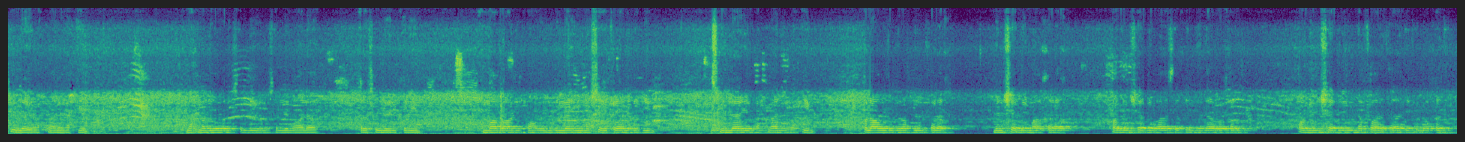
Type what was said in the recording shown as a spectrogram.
بسم الله الرحمن الرحيم. نحمده ونصلي ونسلم على رسوله الكريم. أما بعد فأعوذ بالله من الشيطان الرجيم. بسم الله الرحمن الرحيم. قل أعوذ برب الفلق من شر ما خلق ومن شر غاسق إذا وقب ومن شر النفاثات في العقد.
